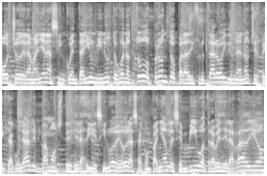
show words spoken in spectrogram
8 de la mañana, 51 minutos. Bueno, todo pronto para disfrutar hoy de una noche espectacular. Vamos desde las 19 horas a acompañarles en vivo a través de la radio,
